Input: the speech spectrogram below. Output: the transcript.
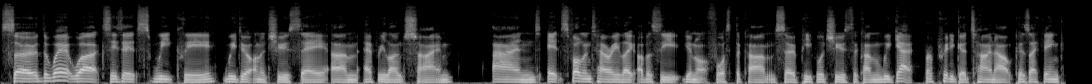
So the way it works is it's weekly. We do it on a Tuesday, um, every lunchtime, and it's voluntary. Like obviously, you're not forced to come, so people choose to come. We get a pretty good turnout because I think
